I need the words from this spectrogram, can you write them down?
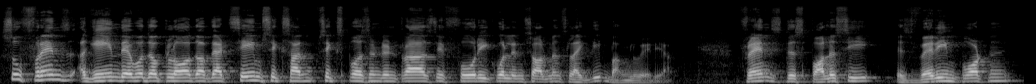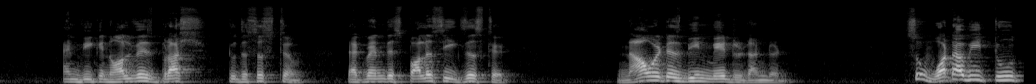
So friends, again there was a clause of that same 6% interest if four equal installments like the bungalow area. Friends, this policy is very important and we can always brush to the system that when this policy existed, now it has been made redundant. So what are we two,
